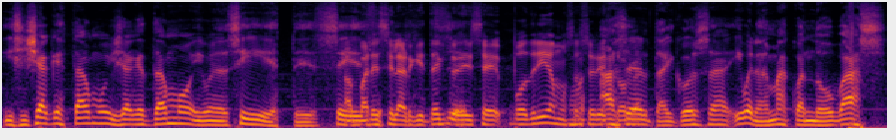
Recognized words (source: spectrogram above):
Y si ya que estamos y ya que estamos, y bueno, sí, este... Aparece el arquitecto y dice, podríamos hacer esto. Hacer tal cosa. Y bueno, además cuando vas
